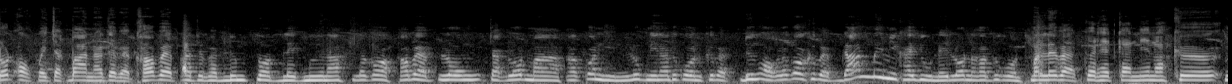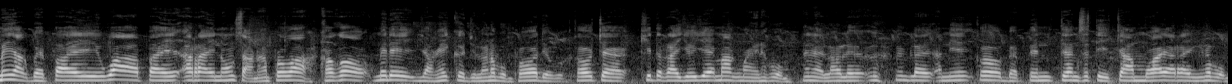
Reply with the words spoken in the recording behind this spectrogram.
รถออกไปจากบ้านนะ แต่แบบเขาแบบอาจจะแบบลืมปลดเบรกมือนะ แล้วก็เขาแบบลงจากรถมาเอาก้อนหินลูกนี้นะทุกคนคือแบบดึงออกแล้วก็คือแบบดันไม่มีใครอยู่ในรถนะครับทุกคน มันเลยแบบเกิดเหตุการณ์นี้นะคือไม่อยากแบบไปว่าไปอะไรน้องสาวนะเพราะว่าเขาก็ไม่ได้อยากให้เกิดอยู่แล้วนะผมเพราะว่าเดี๋ยวเขาจะคิดอะไรเยอะแยะมากมายนะผมนั่นแหละเราเลยเออไม่เป็นไรอันนี้ก็แบบเป็นเตือนสติจำไว้อะไรอย่างนี้นะผม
